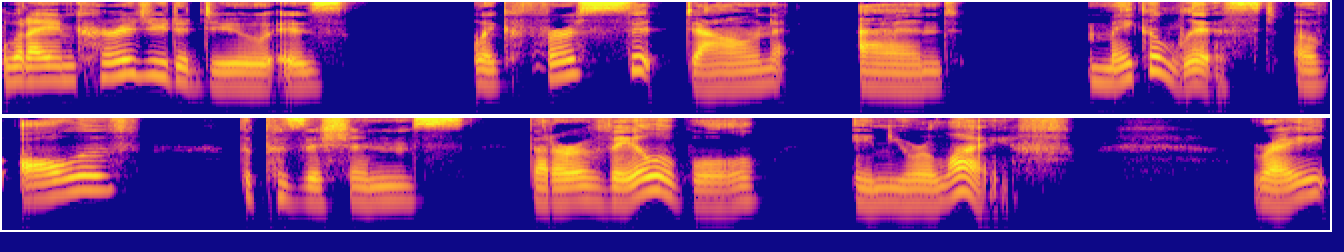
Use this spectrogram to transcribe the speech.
what I encourage you to do is like first sit down and make a list of all of the positions that are available in your life, right?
